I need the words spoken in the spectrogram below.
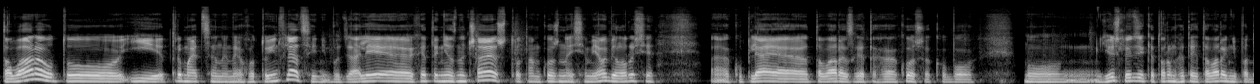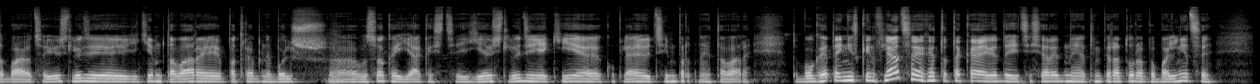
товараў то і трымаць цены на яго то інфляцыі не будзе. Але гэта не азначае что там кожная сям'я ў беларусі купляе товары з гэтага кошаку бо ну есть людзі которым гэтыя товары не падабаюцца. Ёсць людзі якім товары патрэбны больш высокай якасці. Есть людзі якія купляюць імпартныя товары то бок гэта нізкая інфляцыя гэта такая ведаеце сярэдняя тэмпература по бальніцы. то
